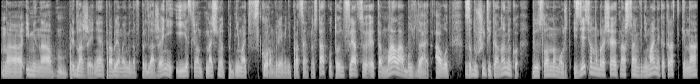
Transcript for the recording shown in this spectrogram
э, именно предложение, проблема именно в предложении, и если он начнет поднимать в скором времени процентную ставку, то инфляцию это мало обуздает, а вот задушить экономику, безусловно, может. И здесь он обращает наше с вами внимание как раз-таки на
